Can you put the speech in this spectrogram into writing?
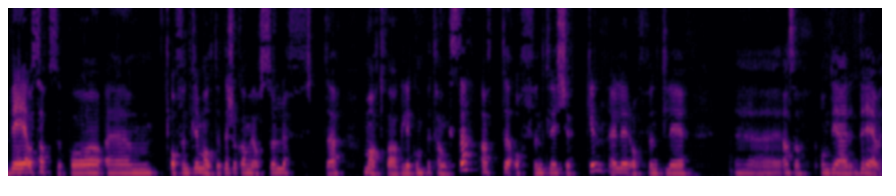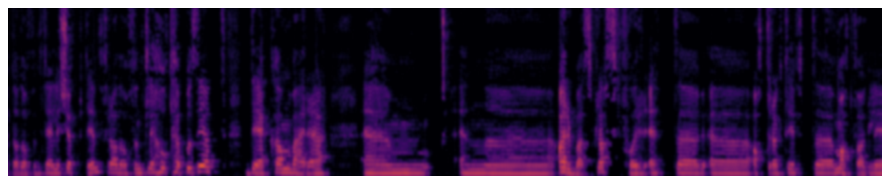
ved å satse på um, offentlige måltider, så kan vi også løfte matfaglig kompetanse. At offentlige kjøkken, eller offentlig uh, Altså om de er drevet av det offentlige eller kjøpt inn fra det offentlige, holdt jeg på å si, at det kan være eh, en uh, arbeidsplass for et uh, attraktivt uh, matfaglig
